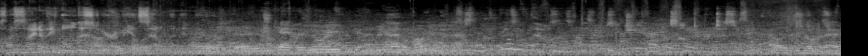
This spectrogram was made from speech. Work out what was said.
is the site of the oldest European settlement in Okay, you can't, there's no way you can you gotta have a in there. How is it over there?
